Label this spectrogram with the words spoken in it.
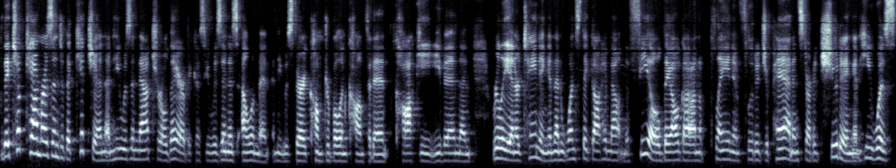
They took cameras into the kitchen and he was a natural there because he was in his element and he was very comfortable and confident, cocky even, and really entertaining. And then once they got him out in the field, they all got on a plane and flew to Japan and started shooting. And he was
